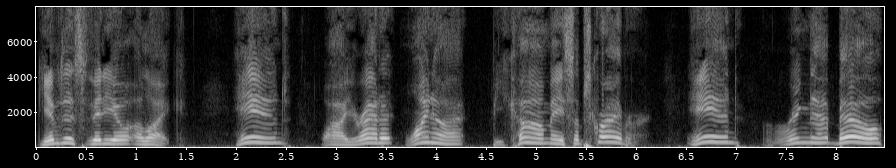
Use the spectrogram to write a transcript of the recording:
give this video a like. And while you're at it, why not become a subscriber and ring that bell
